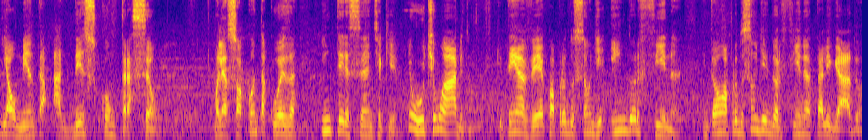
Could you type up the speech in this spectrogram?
e aumenta a descontração. Olha só quanta coisa interessante aqui. E o último hábito, que tem a ver com a produção de endorfina. Então, a produção de endorfina está ligado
